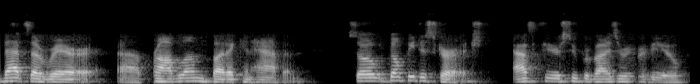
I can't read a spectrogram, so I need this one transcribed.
that's a rare uh, problem, but it can happen. So don't be discouraged. Ask for your supervisory review.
